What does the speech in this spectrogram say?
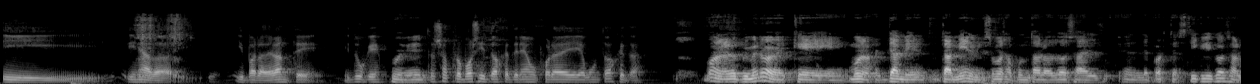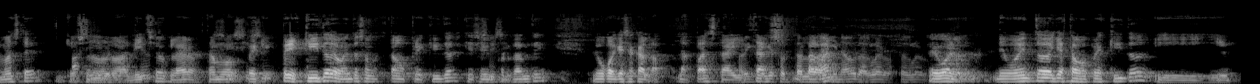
y, y nada, y para adelante. ¿Y tú qué? Muy bien. Todos esos propósitos que teníamos por ahí apuntados, ¿qué tal? Bueno, lo primero es que, bueno, también, también nos hemos apuntado los dos al deportes cíclicos, al máster, que ah, eso no lo has dicho, claro. Estamos prescritos, de momento somos, estamos prescritos, que es importante. Luego hay que sacar la, la pasta y Hay que soltar la gallina ahora, claro, está claro. Pero bueno, de momento ya estamos prescritos y,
